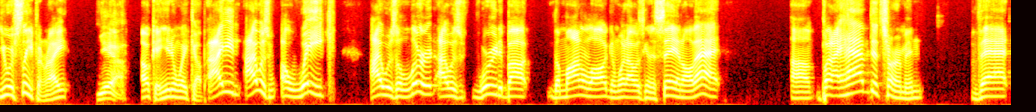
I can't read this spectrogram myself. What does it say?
You were sleeping, right? Yeah. Okay, you didn't wake up. I didn't. I was awake. I was alert. I was worried about the monologue and what I was going to say and all that. Um, but I have determined that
